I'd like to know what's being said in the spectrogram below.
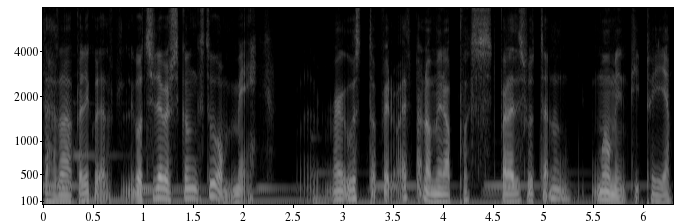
la nueva película. Godzilla vs. Kong estuvo me. Me gustó, pero es palomera, pues, para disfrutar un momentito y ya.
